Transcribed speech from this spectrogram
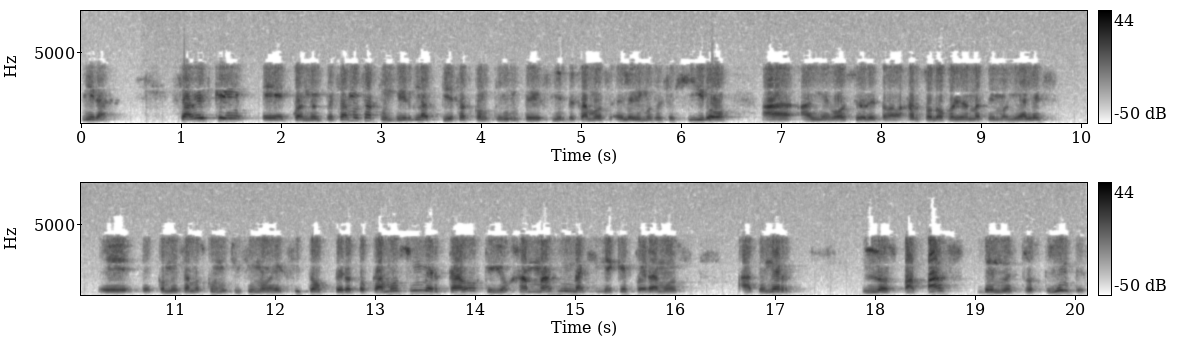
Mira, sabes que eh, cuando empezamos a fundir las piezas con clientes y empezamos, eh, le dimos ese giro a, al negocio de trabajar solo joyas matrimoniales, eh, eh, comenzamos con muchísimo éxito, pero tocamos un mercado que yo jamás me imaginé que fuéramos a tener. Los papás de nuestros clientes.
